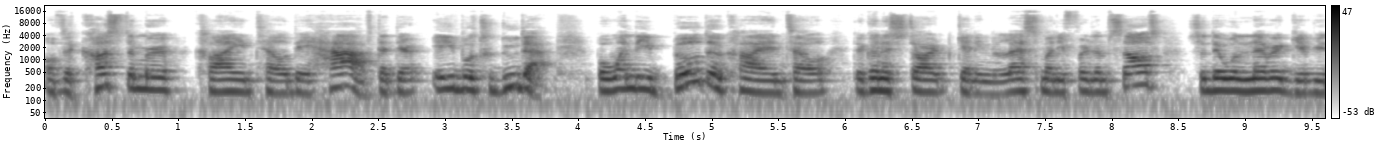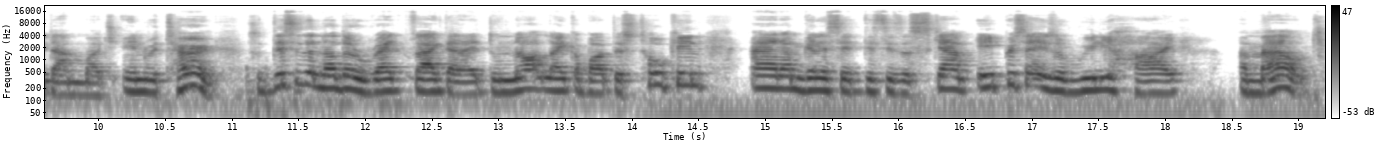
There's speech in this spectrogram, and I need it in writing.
of the customer clientele they have that they're able to do that. But when they build their clientele, they're to start getting less money for themselves, so they will never give you that much in return. So this is another red flag that I do not like about this token, and I'm to say this is a scam. 8% is a really high amount.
